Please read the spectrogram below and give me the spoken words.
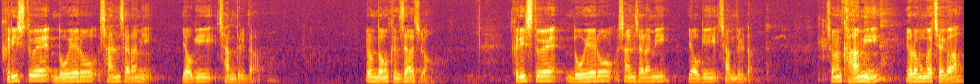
그리스도의 노예로 산 사람이 여기 잠들다. 여러분 너무 근사하죠? 그리스도의 노예로 산 사람이 여기 잠들다. 저는 감히 여러분과 제가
